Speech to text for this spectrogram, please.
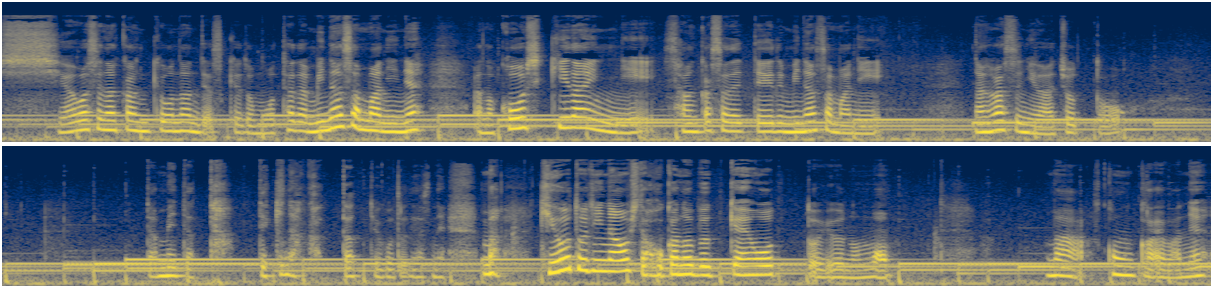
う幸せな環境なんですけどもただ皆様にねあの公式 LINE に参加されている皆様に流すにはちょっとダメだった。できなかったっていうことですね。まあ、気を取り直した他の物件をというのもまあ今回はね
